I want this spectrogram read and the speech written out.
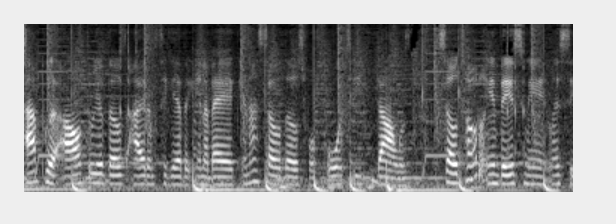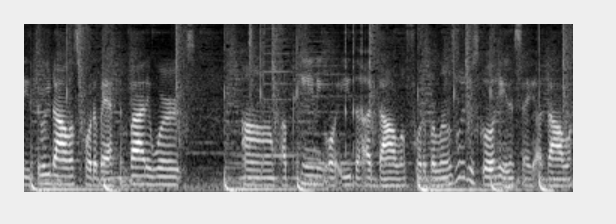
I put all three of those items together in a bag and I sold those for $40. So total investment, let's see, $3 for the Bath and Body Works, um, a penny or either a dollar for the balloons. We'll just go ahead and say a dollar.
